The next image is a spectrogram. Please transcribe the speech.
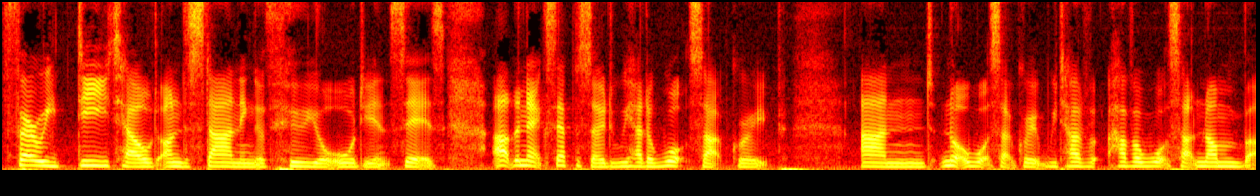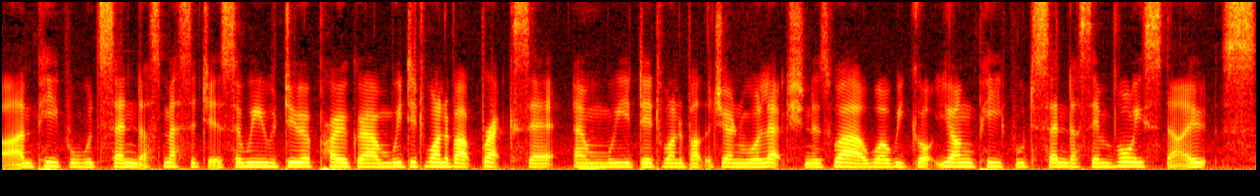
very detailed understanding of who your audience is. At the next episode, we had a WhatsApp group and not a WhatsApp group. We'd have have a WhatsApp number, and people would send us messages. So we would do a program. We did one about Brexit, and mm. we did one about the general election as well, where we got young people to send us in voice notes,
